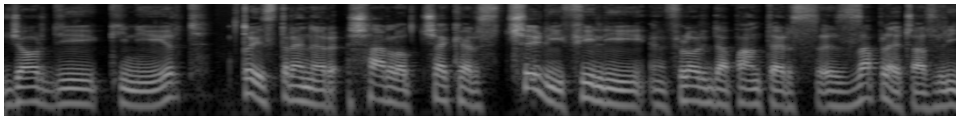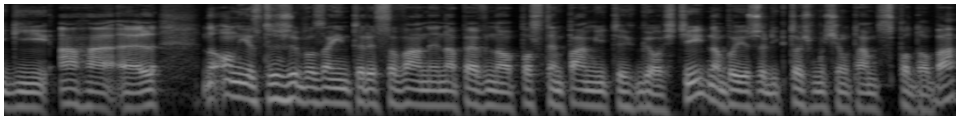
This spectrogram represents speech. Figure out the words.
Jordi Kinneard, To jest trener Charlotte Checkers, czyli Philly Florida Panthers z zaplecza z ligi AHL. No on jest żywo zainteresowany na pewno postępami tych gości, no bo jeżeli ktoś mu się tam spodoba,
